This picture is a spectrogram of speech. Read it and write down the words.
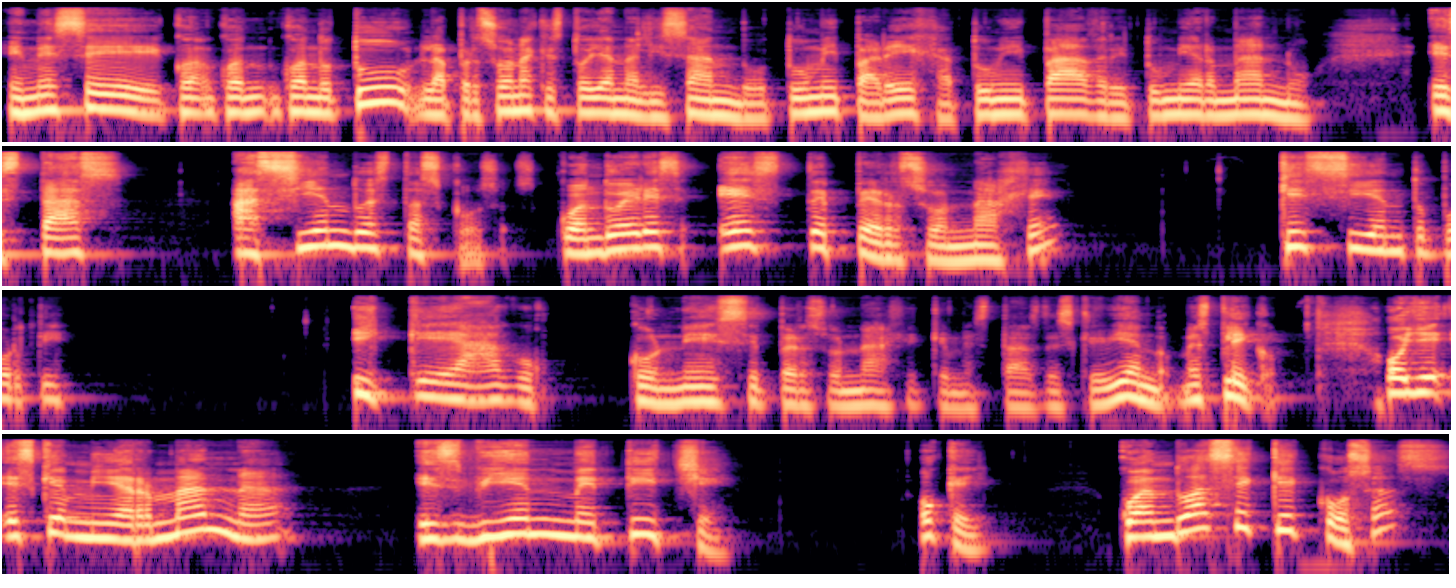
en ese, cuando, tú, la persona que estoy analizando, tú mi pareja, tú mi padre, tú mi hermano, estás haciendo estas cosas, cuando eres este personaje, ¿qué siento por ti? ¿Y qué hago con ese personaje que me estás describiendo? Me explico. Oye, es que mi hermana es bien metiche. Ok, cuando hace qué cosas,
